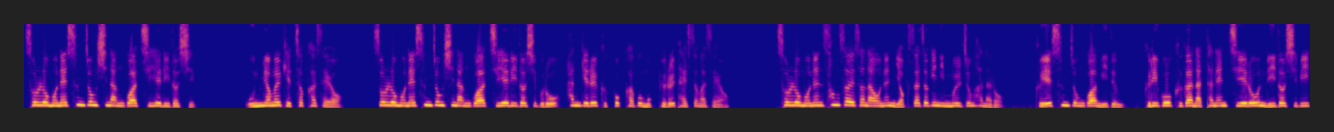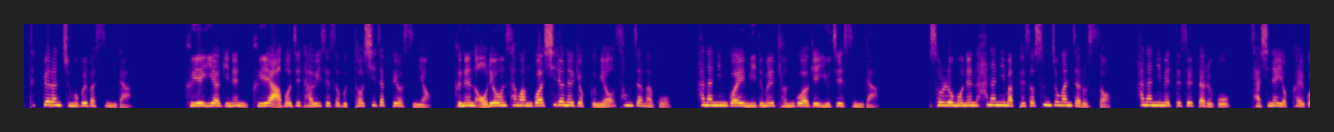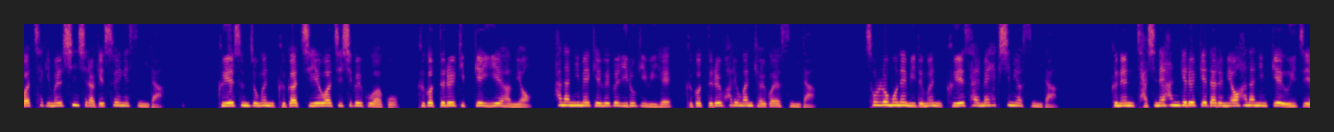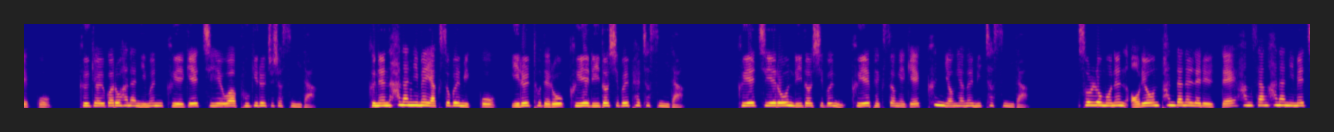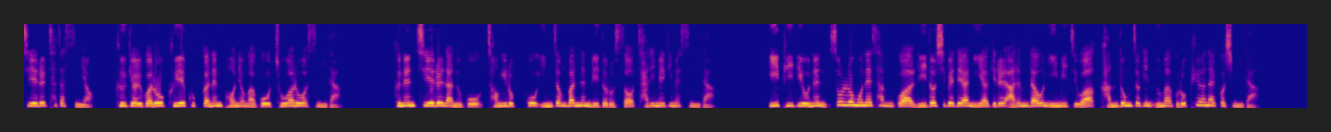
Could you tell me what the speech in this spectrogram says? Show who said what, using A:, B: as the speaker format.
A: 솔로몬의 순종신앙과 지혜 리더십. 운명을 개척하세요. 솔로몬의 순종신앙과 지혜 리더십으로 한계를 극복하고 목표를 달성하세요. 솔로몬은 성서에서 나오는 역사적인 인물 중 하나로 그의 순종과 믿음, 그리고 그가 나타낸 지혜로운 리더십이 특별한 주목을 받습니다. 그의 이야기는 그의 아버지 다윗에서부터 시작되었으며 그는 어려운 상황과 시련을 겪으며 성장하고 하나님과의 믿음을 견고하게 유지했습니다. 솔로몬은 하나님 앞에서 순종한 자로서 하나님의 뜻을 따르고 자신의 역할과 책임을 신실하게 수행했습니다. 그의 순종은 그가 지혜와 지식을 구하고 그것들을 깊게 이해하며 하나님의 계획을 이루기 위해 그것들을 활용한 결과였습니다. 솔로몬의 믿음은 그의 삶의 핵심이었습니다. 그는 자신의 한계를 깨달으며 하나님께 의지했고 그 결과로 하나님은 그에게 지혜와 부기를 주셨습니다. 그는 하나님의 약속을 믿고 이를 토대로 그의 리더십을 펼쳤습니다. 그의 지혜로운 리더십은 그의 백성에게 큰 영향을 미쳤습니다. 솔로몬은 어려운 판단을 내릴 때 항상 하나님의 지혜를 찾았으며 그 결과로 그의 국가는 번영하고 조화로웠습니다. 그는 지혜를 나누고 정의롭고 인정받는 리더로서 자리매김했습니다. 이 비디오는 솔로몬의 삶과 리더십에 대한 이야기를 아름다운 이미지와 감동적인 음악으로 표현할 것입니다.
